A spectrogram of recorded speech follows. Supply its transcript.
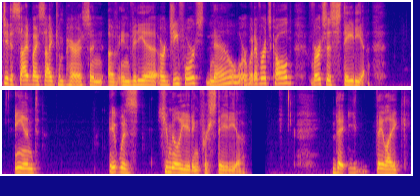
did a side-by-side -side comparison of NVIDIA or GeForce Now or whatever it's called versus Stadia. And it was humiliating for Stadia. That they like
